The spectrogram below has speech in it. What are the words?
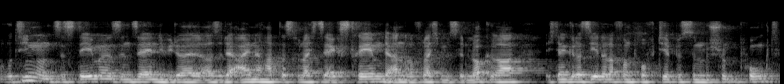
Routinen und Systeme sind sehr individuell. Also der eine hat das vielleicht sehr extrem, der andere vielleicht ein bisschen lockerer. Ich denke, dass jeder davon profitiert bis zu einem bestimmten Punkt.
